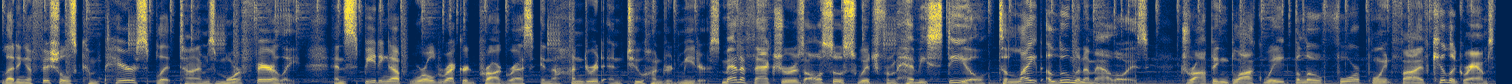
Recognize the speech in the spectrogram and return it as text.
letting officials compare split times more fairly and speeding up world record progress in the 100 and 200 meters. Manufacturers also switch from heavy steel to light aluminum alloys, dropping block weight below 4.5 kilograms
